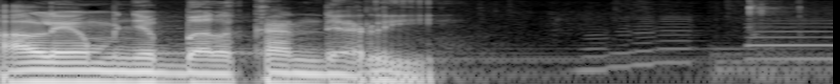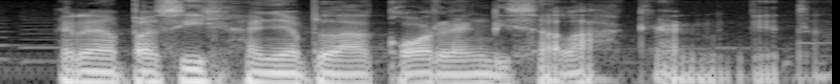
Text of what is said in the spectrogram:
hal yang menyebalkan dari kenapa sih hanya pelakor yang disalahkan gitu.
